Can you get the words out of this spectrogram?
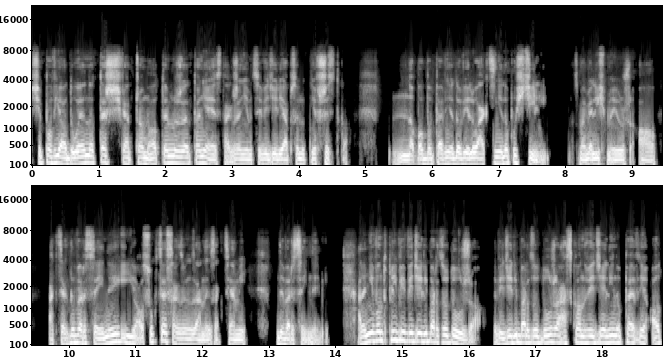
się powiodły, no też świadczą o tym, że to nie jest tak, że Niemcy wiedzieli absolutnie wszystko. No bo by pewnie do wielu akcji nie dopuścili. Rozmawialiśmy już o akcjach dywersyjnych i o sukcesach związanych z akcjami dywersyjnymi. Ale niewątpliwie wiedzieli bardzo dużo. Wiedzieli bardzo dużo, a skąd wiedzieli? No pewnie od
